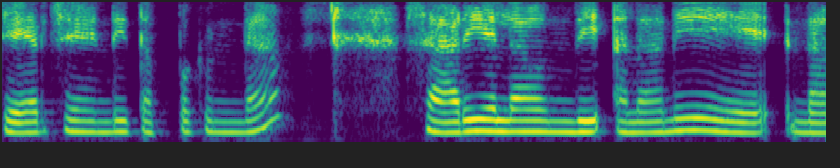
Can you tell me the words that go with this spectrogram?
షేర్ చేయండి తప్పకుండా. శారీ ఎలా ఉంది? అలానే నా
